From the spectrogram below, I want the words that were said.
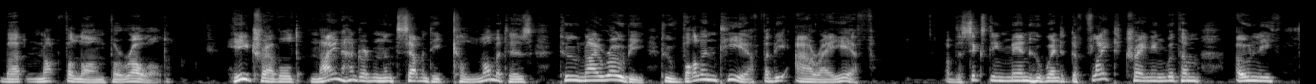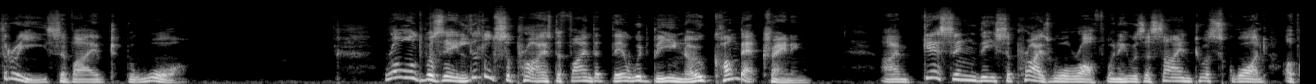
but not for long for Roald. He travelled 970 kilometres to Nairobi to volunteer for the RAF. Of the 16 men who went into flight training with him, only three survived the war. Roald was a little surprised to find that there would be no combat training. I'm guessing the surprise wore off when he was assigned to a squad of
